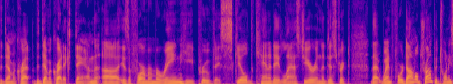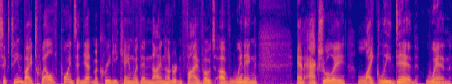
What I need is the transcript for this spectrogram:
the Democrat, the Democratic Dan, uh, is a former Marine. He proved a skilled candidate last year in the district that went for Donald Trump in 2016 by 12 points, and yet McCready came within 905 votes of winning, and actually likely did win.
